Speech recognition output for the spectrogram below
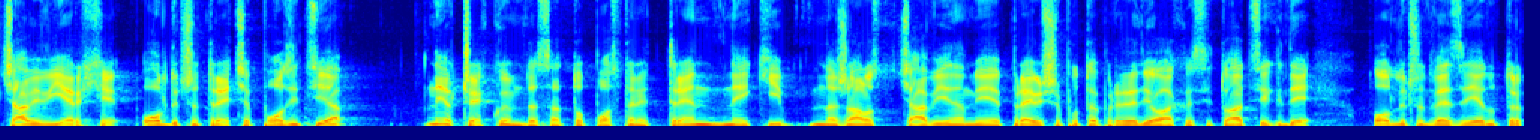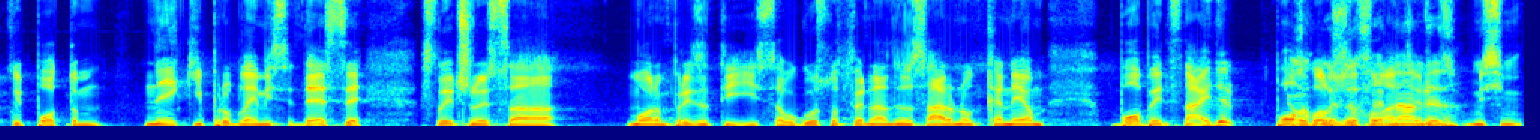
Čavi Vjerhe, odlična treća pozicija, ne očekujem da sad to postane trend neki, nažalost Ćavi nam je previše puta priredio ovakve situacije gde odlično odveze jednu trku i potom neki problemi se dese. Slično je sa moram priznati i sa Augustom Fernandezom, sa Aaronom Kaneom, Boben Snyder, pohvale za Fernandez, mislim,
